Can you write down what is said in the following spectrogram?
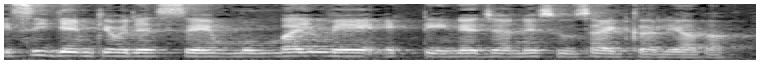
इसी गेम की वजह से मुंबई में एक टीनेजर ने सुसाइड कर लिया था।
